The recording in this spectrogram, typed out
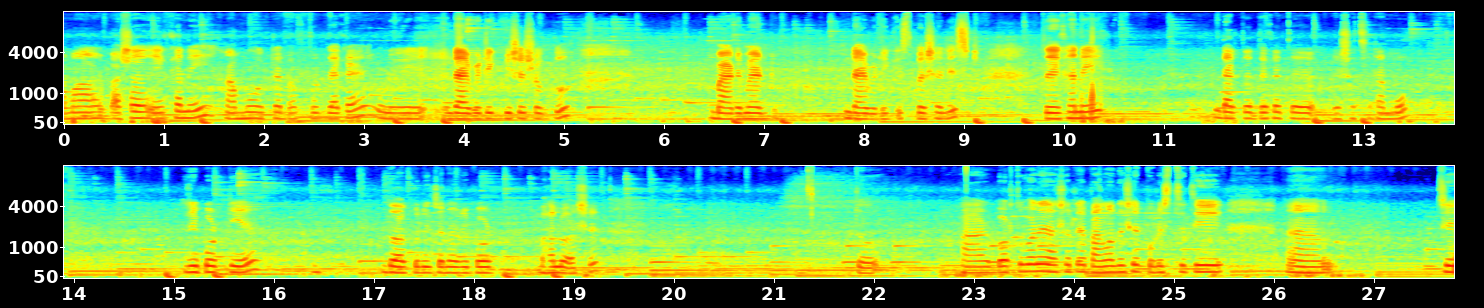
আমার বাসা এখানেই আম্মু একটা ডক্টর দেখায়, উনি ডায়াবেটিক বিশেষজ্ঞ। বায়োডেমেড ডায়াবেটিক স্পেশালিস্ট। তো এখানেই ডাক্তার দেখাতে এসেছেন আম্মু রিপোর্ট নিয়ে দোয়া করি যেন রিপোর্ট ভালো আসে। তো আর বর্তমানে আসলে বাংলাদেশের পরিস্থিতি যে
